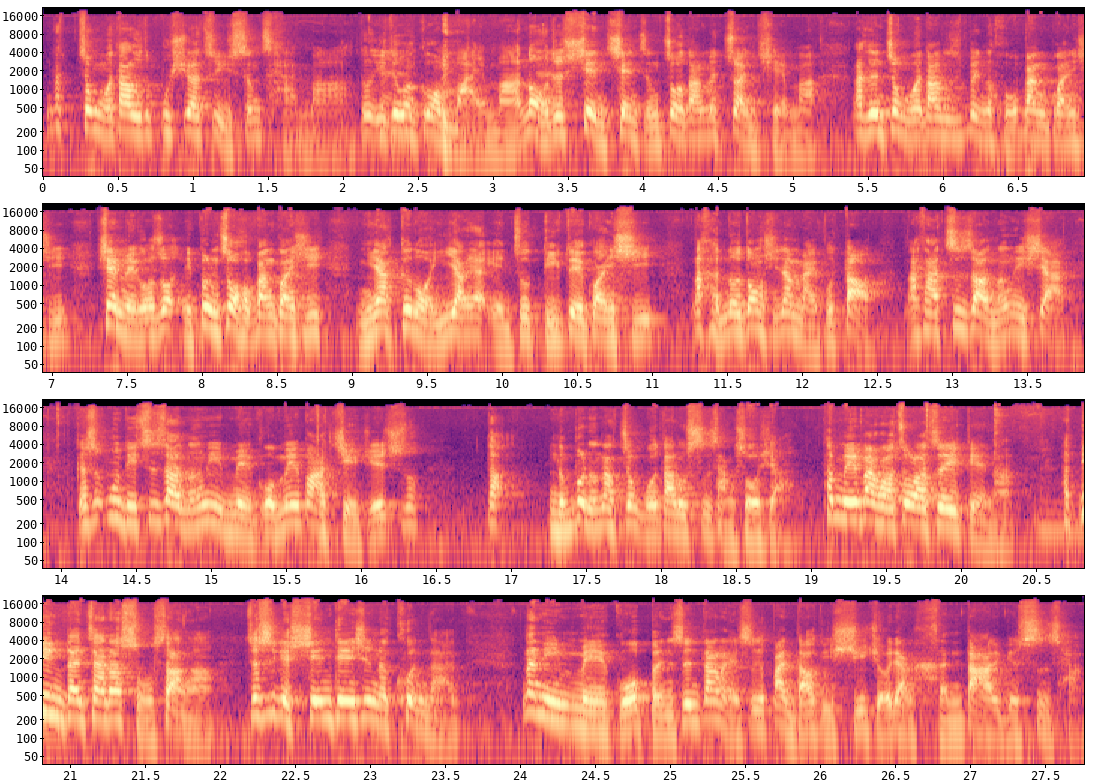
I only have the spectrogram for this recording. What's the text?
那中国大陆都不需要自己生产嘛，都一定会给我买嘛，那我就现现成做他们赚钱嘛。那跟中国大陆是变成伙伴关系。现在美国说你不能做伙伴关系，你要跟我一样要演出敌对关系。那很多东西他买不到，那他制造能力下，可是问题制造能力美国没有办法解决，就是说那能不能让中国大陆市场缩小？他没办法做到这一点啊。他订单在他手上啊，这是一个先天性的困难。那你美国本身当然也是个半导体需求量很大的一个市场，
